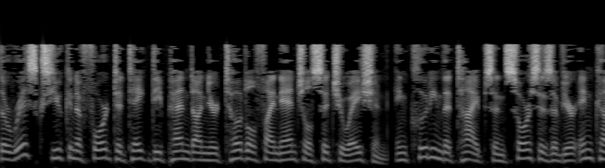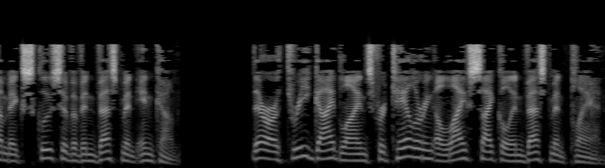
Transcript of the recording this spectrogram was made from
The risks you can afford to take depend on your total financial situation, including the types and sources of your income exclusive of investment income. There are three guidelines for tailoring a life cycle investment plan.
